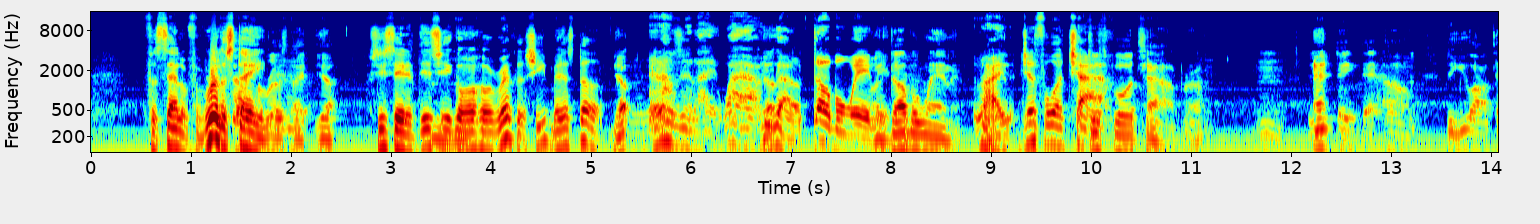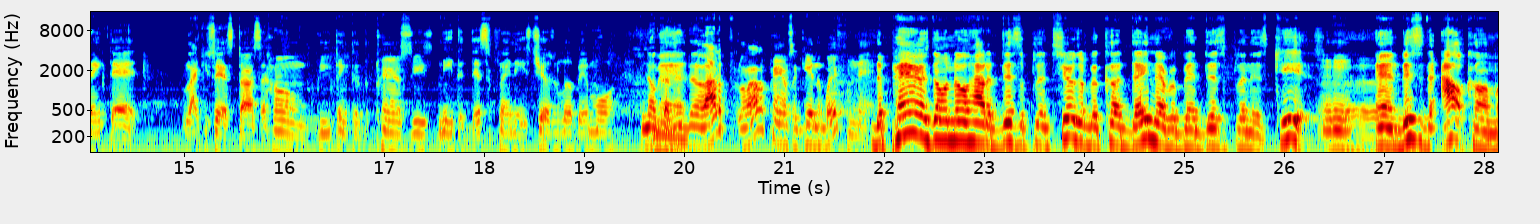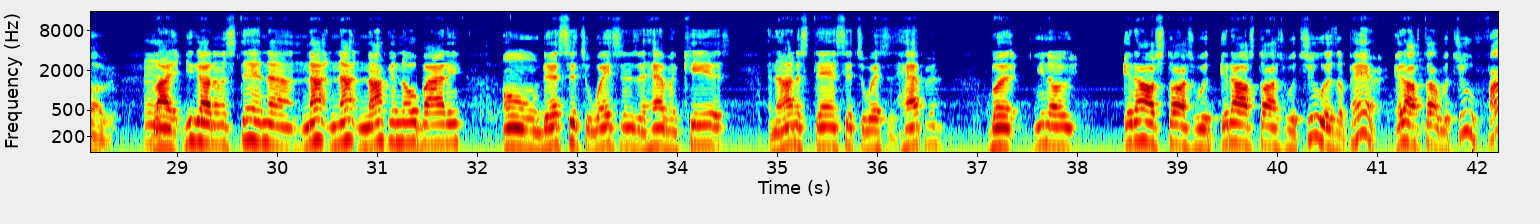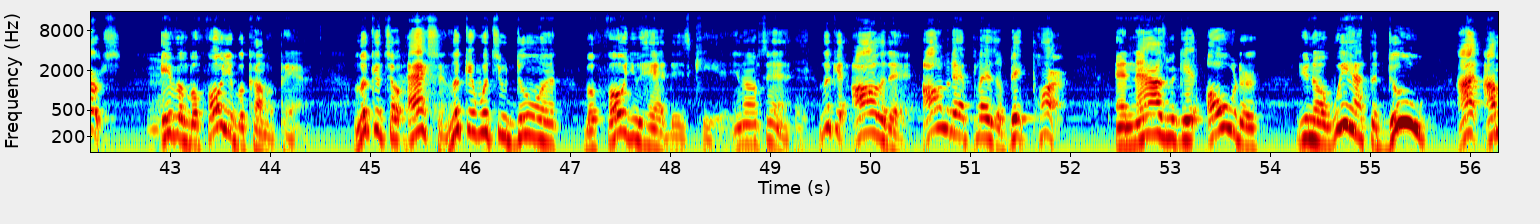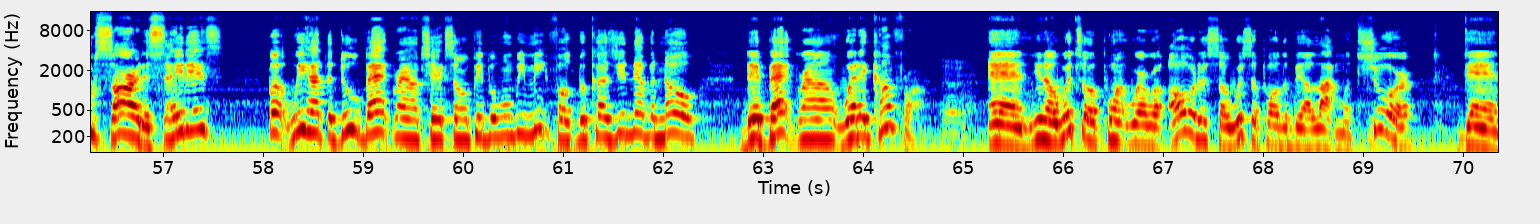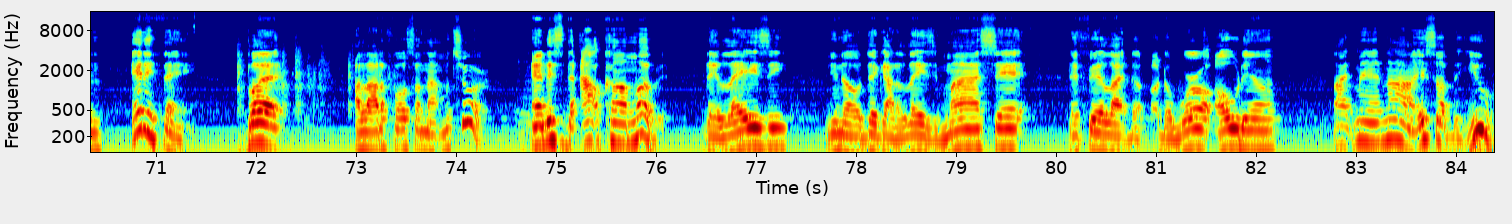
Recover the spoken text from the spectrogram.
for selling for real estate. For real estate. Yeah. She said if this shit go mm-hmm. on her record, she messed up. Yep. And I was just like, wow, you got a double whammy. A whammy, double whammy right? Just for a child. just for a child, bro. Mm. Do you think that? Um, do you all think that, like you said, it starts at home? Do you think that the parents need to discipline these children a little bit more? You know, because a lot of a lot of parents are getting away from that. the parents don't know how to discipline children because they never been disciplined as kids, mm-hmm. and this is the outcome of it. Mm. Like you gotta understand now, not not knocking nobody on their situations and having kids, and I understand situations happen, but you know, it all starts with it all starts with you as a parent. It all starts with you first. Mm. even before you become a parent. Look at your action. Look at what you're doing before you had this kid. You know what I'm saying? Mm. Look at all of that. All of that plays a big part. And now as we get older, you know, we have to do. I, I'm sorry to say this, but we have to do background checks on people when we meet folks because you never know their background, where they come from. Mm. And you know, we're to a point where we're older, so we're supposed to be a lot mature than anything. But a lot of folks are not mature. Mm. And this is the outcome of it. They lazy, you know, they got a lazy mindset. They feel like the the world owe them. Like, man, nah, it's up to you.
